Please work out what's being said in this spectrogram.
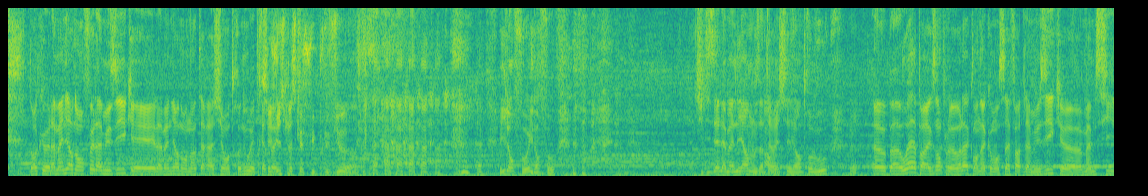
Donc euh, la manière dont on fait la musique et la manière dont on interagit entre nous est très C'est punk. juste parce que je suis plus vieux. hein. Il en faut, il en faut. tu disais la manière de vous intéresser entre vous. Euh, bah ouais, par exemple, voilà, quand on a commencé à faire de la musique, euh, même si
